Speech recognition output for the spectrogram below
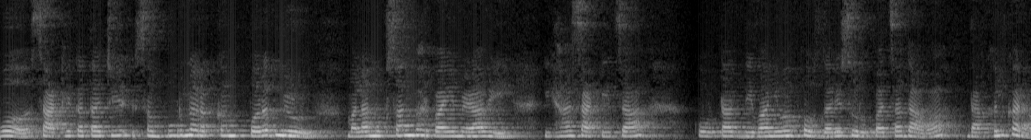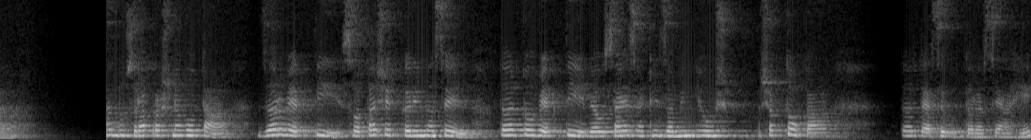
व साठेकताची संपूर्ण रक्कम परत मिळून मला नुकसान भरपाई मिळावी ह्यासाठीचा कोर्टात दिवाणी व फौजदारी स्वरूपाचा दावा दाखल करावा. हा दुसरा प्रश्न होता जर व्यक्ती स्वतः शेतकरी नसेल तर तो व्यक्ती व्यवसायासाठी जमीन घेऊ शकतो का? तर त्याचे उत्तर असे आहे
